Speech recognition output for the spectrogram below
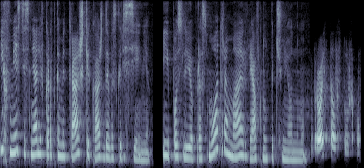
Их вместе сняли в короткометражке каждое воскресенье. И после ее просмотра Майер рявкнул подчиненному. «Брось толстушку».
